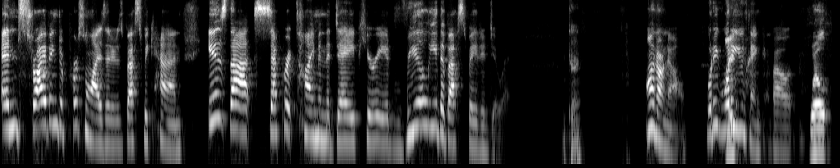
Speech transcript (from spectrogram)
and striving to personalize it as best we can is that separate time in the day period really the best way to do it Okay. i don't know what do you, what I- do you think about Well,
